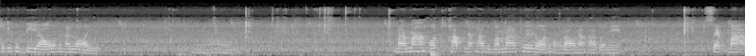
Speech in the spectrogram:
จะกินคนเดียวเพราะมันอร่อยมมาม่าฮอตคัพนะคะ หรือมาม่าถ้วยร้อนของเรานะคะ ตัวนี้แซ่บมาก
